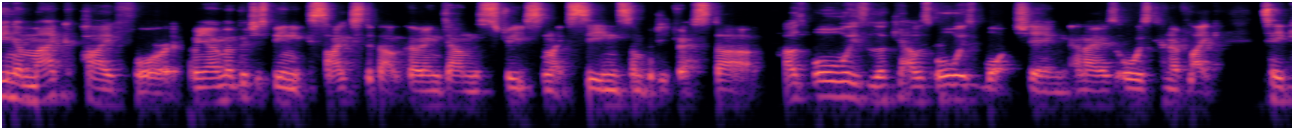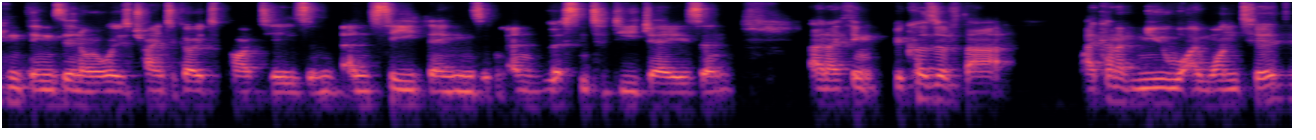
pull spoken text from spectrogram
been a magpie for it. I mean, I remember just being excited about going down the streets and like seeing somebody dressed up. I was always looking, I was always watching, and I was always kind of like taking things in or always trying to go to parties and, and see things and, and listen to DJs. And and I think because of that, I kind of knew what I wanted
